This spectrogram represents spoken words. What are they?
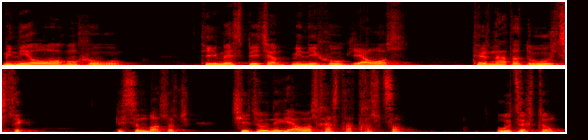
Миний ууган хөвгүү. Тиймээс би чамд миний хүүг явуул Тэр надад үйлчлэг гэсэн боловч чи түүнийг явуулахаас татгалцсан. Үзэгтэн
